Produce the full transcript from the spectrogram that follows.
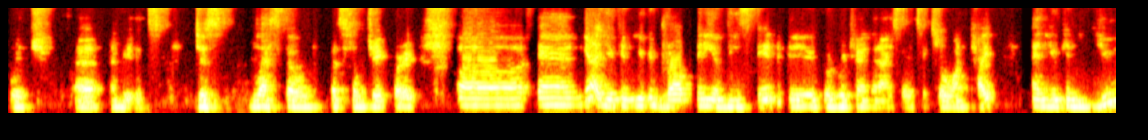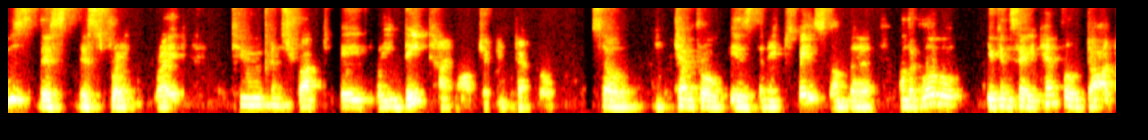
which uh, I mean it's just less code, but still jQuery. Uh, and yeah, you can you can drop any of these in. It would return an ISO 8601 type, and you can use this this string right to construct a plain date time object in temporal. So temporal is the namespace on the on the global. You can say temporal dot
